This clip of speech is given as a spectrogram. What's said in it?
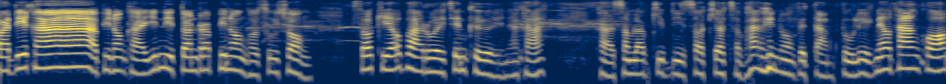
วัสดีค่ะ พี่น้องขายยินดีต้อนรับพี่น้องเข้าสู่ช่องซอเขียวพารวยเช่นเคยนะคะ ค่ะสำหรับคลิปนี้ซอเขียวจะพาพี่น้องไปตามตัวเลขแนวทางของ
